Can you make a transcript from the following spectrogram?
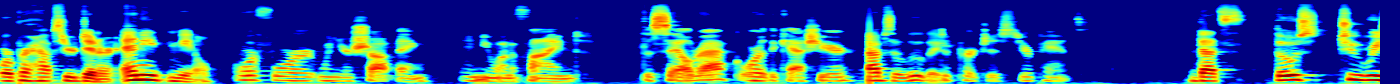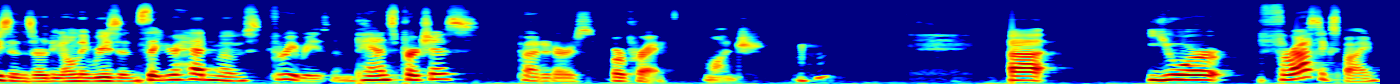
Or perhaps your dinner, any meal. Or for when you're shopping and you want to find the sale rack or the cashier Absolutely. to purchase your pants. That's those two reasons are the only reasons that your head moves. Three reasons: Pants purchase predators, or prey. lunch. Uh, your thoracic spine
